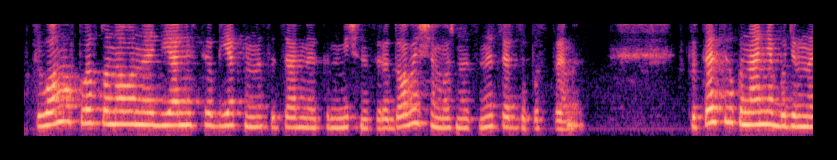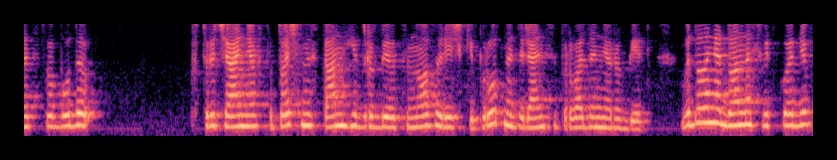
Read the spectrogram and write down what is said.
В цілому, вплив планованої діяльності об'єкту на соціально-економічне середовище можна оцінити як допустимий. В процесі виконання будівництва буде втручання в поточний стан гідробіоцинозу річки Прут на ділянці проведення робіт, видалення донних відкладів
